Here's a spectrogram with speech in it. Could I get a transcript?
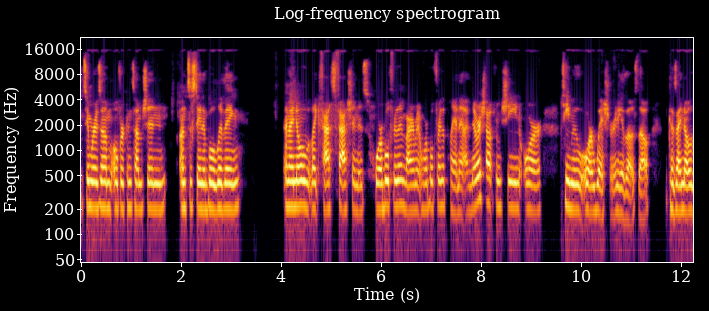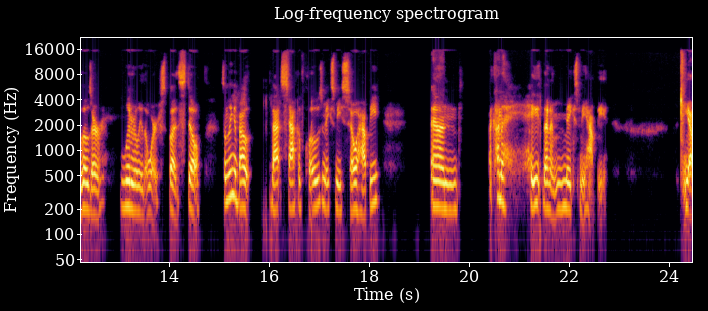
consumerism, overconsumption, unsustainable living. And I know like fast fashion is horrible for the environment, horrible for the planet. I've never shopped from Shein or Temu or Wish or any of those though, because I know those are literally the worst. But still, something about that stack of clothes makes me so happy. And I kind of hate that it makes me happy. Yeah,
